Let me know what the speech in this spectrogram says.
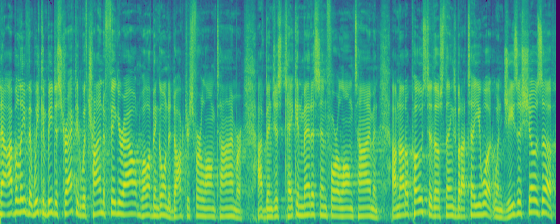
Now, I believe that we can be distracted with trying to figure out, well, I've been going to doctors for a long time, or I've been just taking medicine for a long time, and I'm not opposed to those things, but I tell you what, when Jesus shows up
